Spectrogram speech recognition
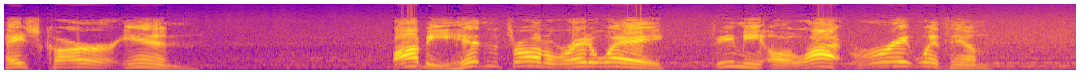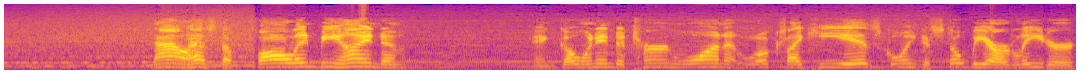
Pace car in. Bobby hitting the throttle right away. Femi Olot right with him. Now has to fall in behind him. And going into turn one, it looks like he is going to still be our leader.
